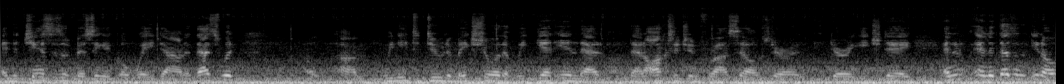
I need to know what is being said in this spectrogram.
and the chances of missing it go way down. And that's what um, we need to do to make sure that we get in that that oxygen for ourselves during during each day. And and it doesn't, you know,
